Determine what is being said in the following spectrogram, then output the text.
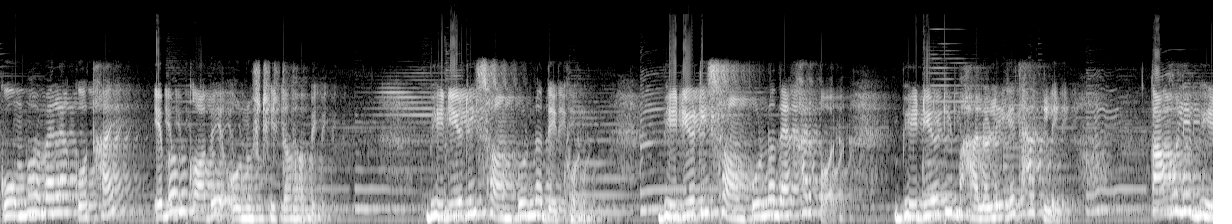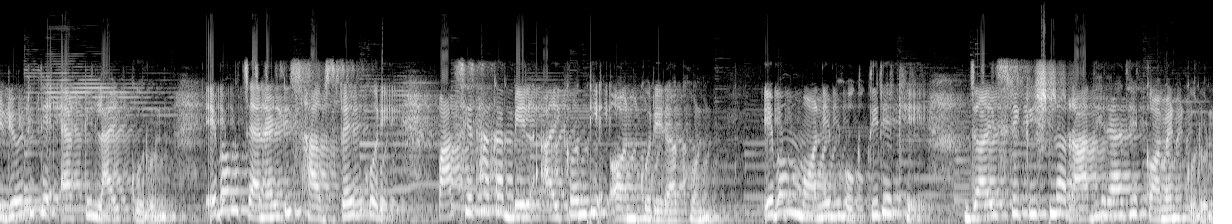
কুম্ভ মেলা কোথায় এবং কবে অনুষ্ঠিত হবে? ভিডিওটি সম্পূর্ণ দেখুন। ভিডিওটি সম্পূর্ণ দেখার পর ভিডিওটি ভালো লেগে থাকলে তাহলে ভিডিওটিতে একটি লাইক করুন এবং চ্যানেলটি সাবস্ক্রাইব করে পাশে থাকা বেল আইকনটি অন করে রাখুন এবং মনে ভক্তি রেখে জয় শ্রীকৃষ্ণ রাধে রাধে কমেন্ট করুন।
